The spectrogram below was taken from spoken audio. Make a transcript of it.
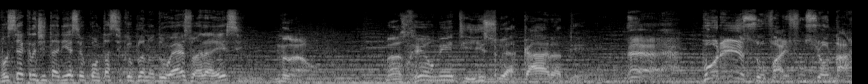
Você acreditaria se eu contasse que o plano do Ezra era esse? Não. Mas realmente isso é a cara dele. É, por isso vai funcionar.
